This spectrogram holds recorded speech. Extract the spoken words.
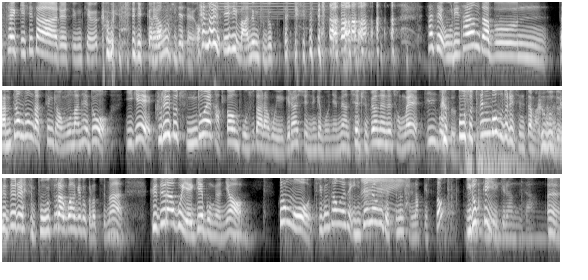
겉핥기 시사를 지금 계획하고 어, 있으니까요. 너무 기대돼요. 채널 지휘 많은 구독 부탁드립니다. 사실 우리 사연자분 남편분 같은 경우만 해도 이게 그래도 중도에 가까운 보수다라고 얘기를 할 수 있는 게 뭐냐면 제 주변에는 정말 찐보수. 극보수 찐보수들이 진짜 많잖아요. 그구들. 그들을 이제 보수라고 하기도 그렇지만 그들하고 얘기해 보면요. 그럼 뭐 지금 상황에서 이재명이 됐으면 달랐겠어? 이렇게 얘기를 합니다. 예.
